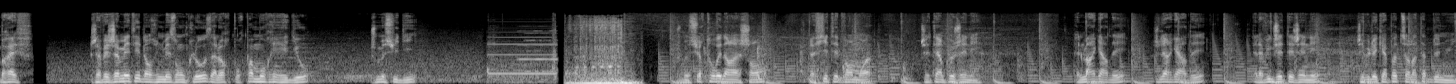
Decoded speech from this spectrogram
Bref, j'avais jamais été dans une maison close, alors pour pas mourir idiot, je me suis dit... Je me suis retrouvé dans la chambre, la fille était devant moi, j'étais un peu gêné. Elle m'a regardé, je l'ai regardé, elle a vu que j'étais gêné, j'ai vu les capotes sur la table de nuit.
